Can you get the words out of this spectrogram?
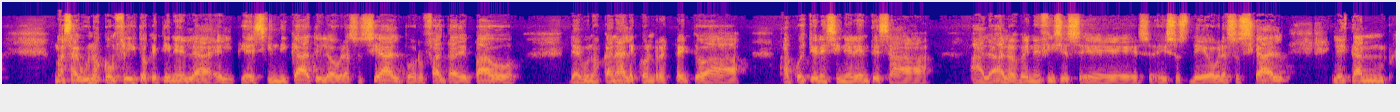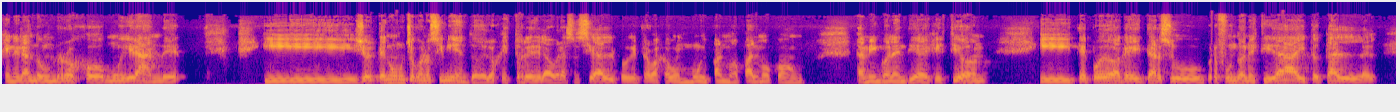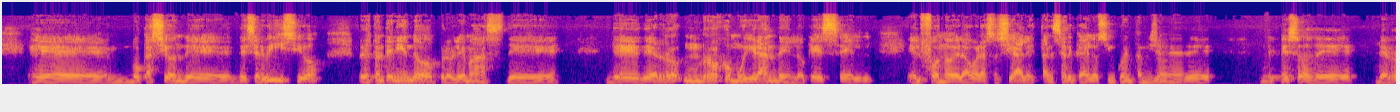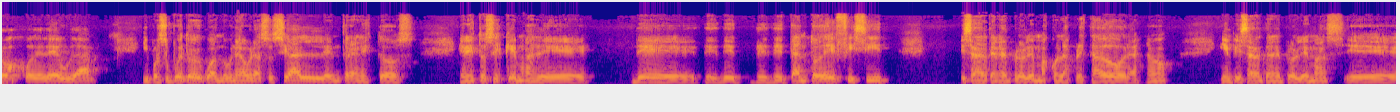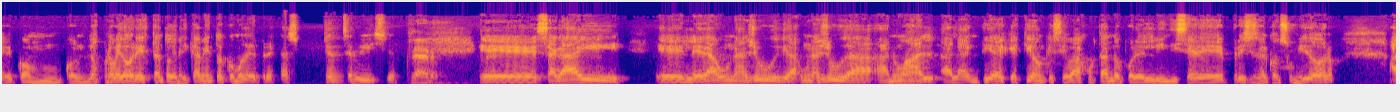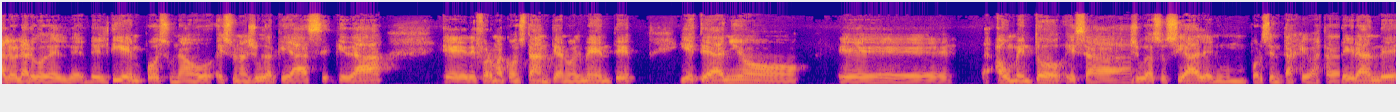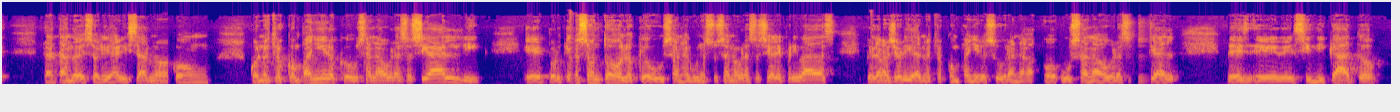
más algunos conflictos que tiene el, sindicato y la obra social por falta de pago de algunos canales con respecto a, cuestiones inherentes a, los beneficios de obra social, le están generando un rojo muy grande. Y yo tengo mucho conocimiento de los gestores de la obra social porque trabajamos muy palmo a palmo con, también con la entidad de gestión y te puedo acreditar su profunda honestidad y total eh, vocación de, servicio, pero están teniendo problemas de, un rojo muy grande en lo que es el, fondo de la obra social. Están cerca de los 50 millones de, pesos de, rojo, de deuda. Y por supuesto que cuando una obra social entra en estos en estos esquemas de, de, tanto déficit, empiezan a tener problemas con las prestadoras, ¿no? Y empiezan a tener problemas eh, con, los proveedores tanto de medicamentos como de prestación de servicios. Claro. Eh, Sagay eh, le da una ayuda, una ayuda anual a la entidad de gestión que se va ajustando por el índice de precios al consumidor a lo largo del, tiempo. Es una, es una ayuda que, hace, que da de forma constante anualmente y este año eh, aumentó esa ayuda social en un porcentaje bastante grande, tratando de solidarizarnos con, nuestros compañeros que usan la obra social, y, eh, porque no son todos los que usan, algunos usan obras sociales privadas, pero la mayoría de nuestros compañeros usan la, usan la obra social eh, del sindicato.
